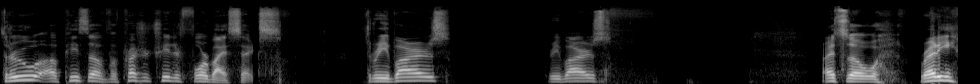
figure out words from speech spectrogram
through a piece of pressure treated four by six. Three bars, three bars. All right, so ready,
